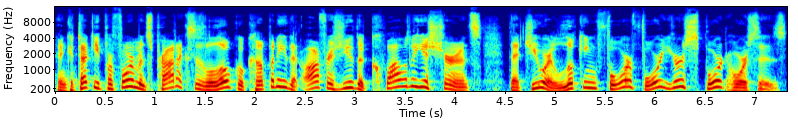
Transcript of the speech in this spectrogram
And Kentucky Performance Products is a local company that offers you the quality assurance that you are looking for for your sport horses.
